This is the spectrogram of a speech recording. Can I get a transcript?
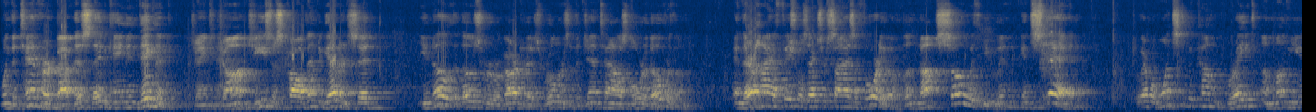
When the ten heard about this, they became indignant. James and John, Jesus called them together and said, You know that those who are regarded as rulers of the Gentiles lord it over them, and their high officials exercise authority over them. Not so with you. And instead, whoever wants to become great among you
